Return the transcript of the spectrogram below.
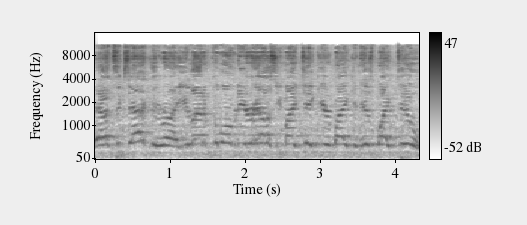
That's exactly right. You let him come over to your house, he might take your bike and his bike too.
